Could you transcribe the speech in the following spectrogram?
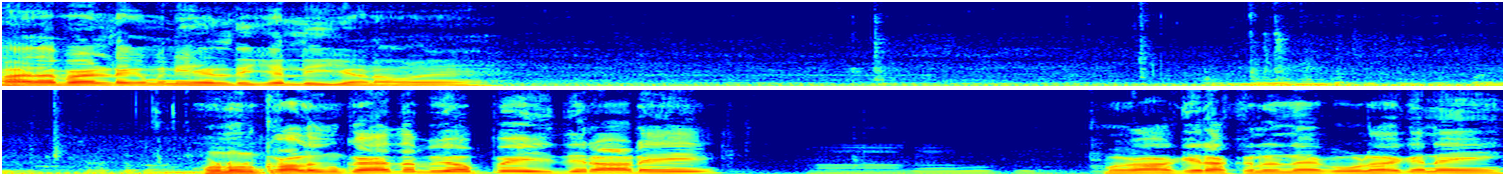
ਆ ਤਾਂ ਬਿਲਡਿੰਗ ਵੀ ਨਹੀਂ ਹਿਲਦੀ, ਚੱਲੀ ਜਾਣਾ ਉਹਨੇ। ਹੁਣ ਉਹਨੂੰ ਕਾਲੇ ਨੂੰ ਕਹਿ ਤਾ ਵੀ ਉਹ ਭੇਜ ਦੇ ਰਾੜ ਇਹ। ਮੰਗਾ ਕੇ ਰੱਖ ਲੈਣਾ ਕੋਲ ਹੈ ਕਿ ਨਹੀਂ?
